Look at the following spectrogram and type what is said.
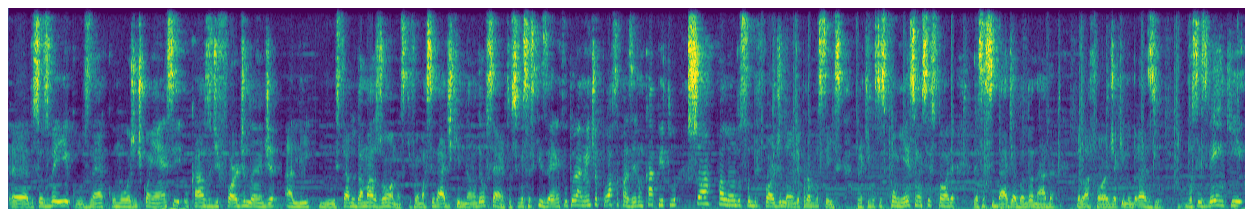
é, dos seus veículos, né? Como a gente conhece o caso de Fordlândia ali no estado do Amazonas, que foi uma cidade que não deu certo. Se vocês quiserem futuramente, eu posso fazer um capítulo só falando sobre Fordlândia para vocês, para que vocês conheçam essa história dessa cidade abandonada pela Ford aqui no Brasil. Vocês veem que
